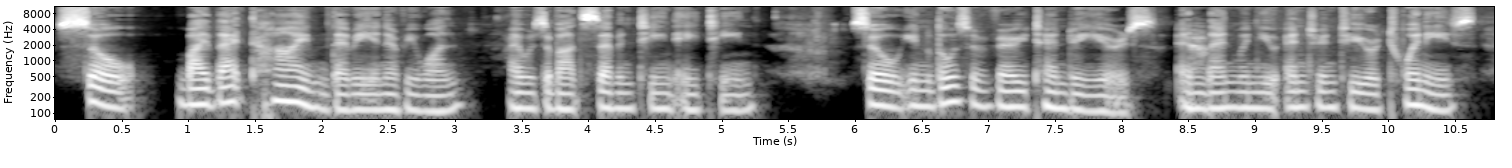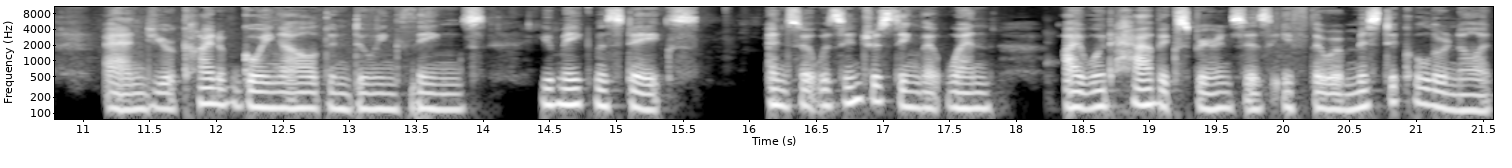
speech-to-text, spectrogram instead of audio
So by that time, Debbie and everyone, I was about 17, 18. So, you know, those are very tender years. And yeah. then when you enter into your 20s and you're kind of going out and doing things, you make mistakes. And so it was interesting that when I would have experiences, if they were mystical or not.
